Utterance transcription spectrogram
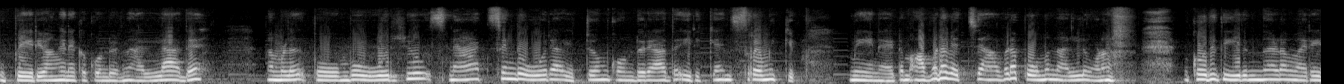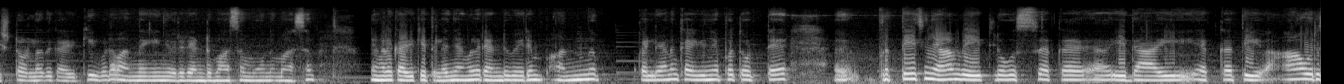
ഉപ്പേരിയോ അങ്ങനെയൊക്കെ കൊണ്ടുവരുന്നത്. അല്ലാതെ നമ്മൾ പോകുമ്പോൾ ഒരു സ്നാക്സിന്റെ ഒരു ഐറ്റവും കൊണ്ടുവരാതെ ഇരിക്കാൻ ശ്രമിക്കും മെയിനായിട്ടും. അവിടെ വെച്ച് അവിടെ പോകുമ്പോൾ നല്ലോണം കൊതി തീരുന്നിടം വരെ ഇഷ്ടമുള്ളത് കഴിക്കും. ഇവിടെ വന്നു കഴിഞ്ഞാൽ ഒരു രണ്ട് മാസം മൂന്ന് മാസം ഞങ്ങൾ കഴിക്കത്തില്ല. ഞങ്ങൾ രണ്ടുപേരും അന്ന് കല്യാണം കഴിഞ്ഞപ്പോൾ തൊട്ടേ പ്രത്യേകിച്ച് ഞാൻ വെയിറ്റ് ലോസ് ഒക്കെ ഇതായി ഒക്കെ തീ ആ ഒരു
